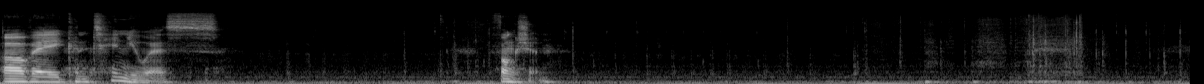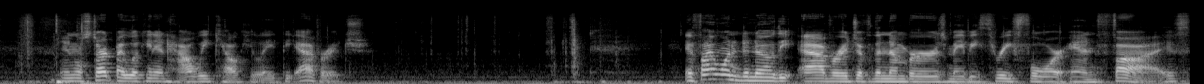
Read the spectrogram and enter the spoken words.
of a continuous function? And we'll start by looking at how we calculate the average. If I wanted to know the average of the numbers, maybe 3, 4, and 5,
